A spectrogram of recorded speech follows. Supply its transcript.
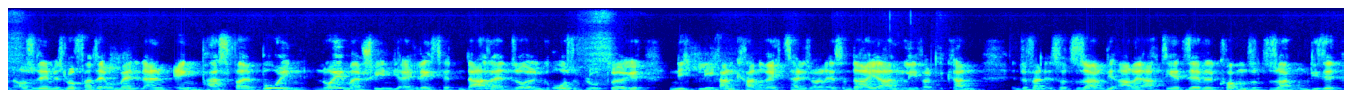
Und außerdem ist Lufthansa im Moment in einem Engpass, weil Boeing neue Maschinen, die eigentlich längst hätten da sein sollen, große Flugzeuge, nicht liefern kann rechtzeitig, sondern erst in drei Jahren geliefert kann. Insofern ist sozusagen die A380 jetzt sehr willkommen, sozusagen, um diese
